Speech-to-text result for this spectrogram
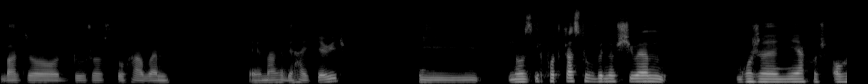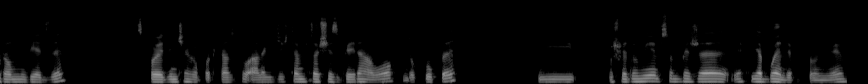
bardzo dużo słuchałem y, Magdy Hajkiewicz i no z ich podcastów wynosiłem może nie jakoś ogrom wiedzy z pojedynczego podcastu, ale gdzieś tam to się zbierało do kupy i uświadomiłem sobie, że jakie ja błędy popełniłem,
